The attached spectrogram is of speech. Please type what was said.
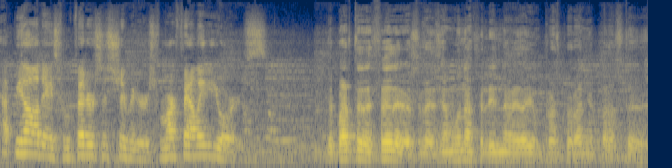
Happy holidays from Feder's Distributors, from our family to yours. De parte de Federers, les deseamos una feliz Navidad y un próspero año para ustedes.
